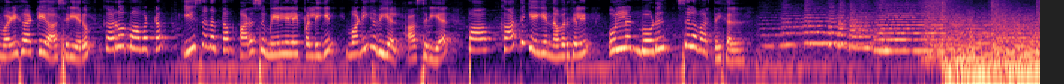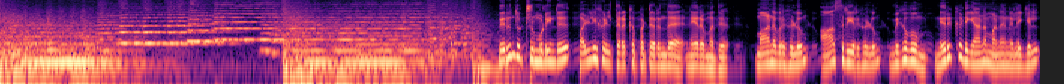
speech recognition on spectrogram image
வழிகாட்டி ஆசிரியரும் கரூர் மாவட்டம் ஈசனத்தம் அரசு மேல்நிலைப் பள்ளியின் வணிகவியல் ஆசிரியர் பா. கார்த்திகேயன் அவர்களின் உள்ளன்போடு சில வார்த்தைகள். பெருந்தொற்று முடிந்து பள்ளிகள் திறக்கப்பட்டிருந்த நேரம் அது. மாணவர்களும் ஆசிரியர்களும் மிகவும் நெருக்கடியான மனநிலையில்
